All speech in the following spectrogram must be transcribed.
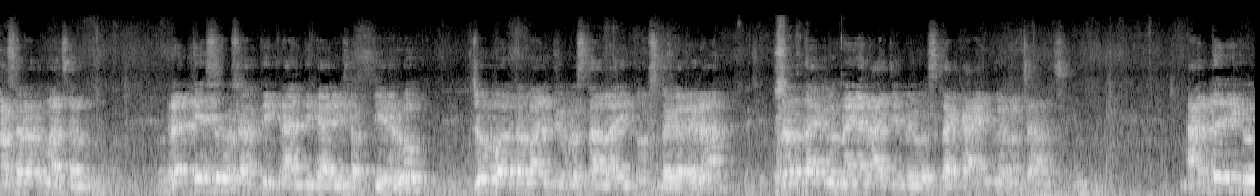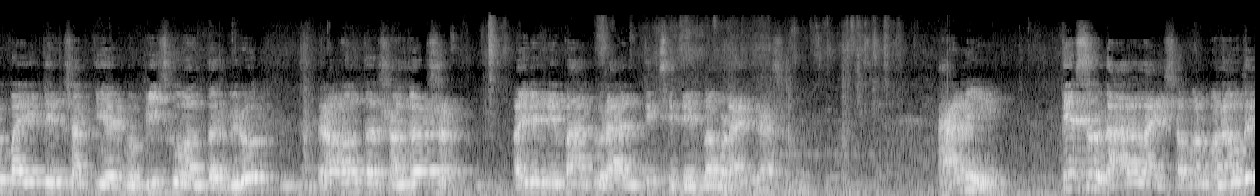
कसरतमा छन् र तेस्रो शक्ति क्रान्तिकारी शक्तिहरू जो वर्तमान व्यवस्थालाई ध्वस्त गरेर जनताको नयाँ राज्य व्यवस्था कायम गर्न चाहन्छ आन्तरिक रूपमा यी तिन शक्तिहरूको बिचको अन्तर्विरोध र अन्तर सङ्घर्ष अहिले नेपालको राजनीतिक क्षितिजमा बढाइदिरहेको छ। हामी तेस्रो धारालाई सबल बनाउँदै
